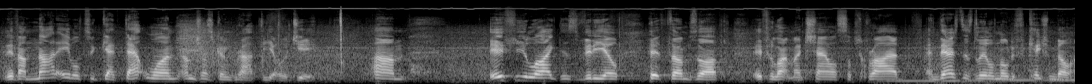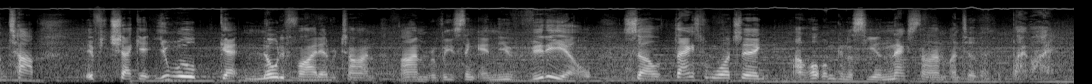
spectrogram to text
And if I'm not able to get that one, I'm just gonna grab the OG. Um, if you like this video, hit thumbs up. If you like my channel, subscribe. And there's this little notification bell on top. If you check it, you will get notified every time I'm releasing a new video. So thanks for watching. I hope I'm gonna see you next time. Until then, bye bye.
